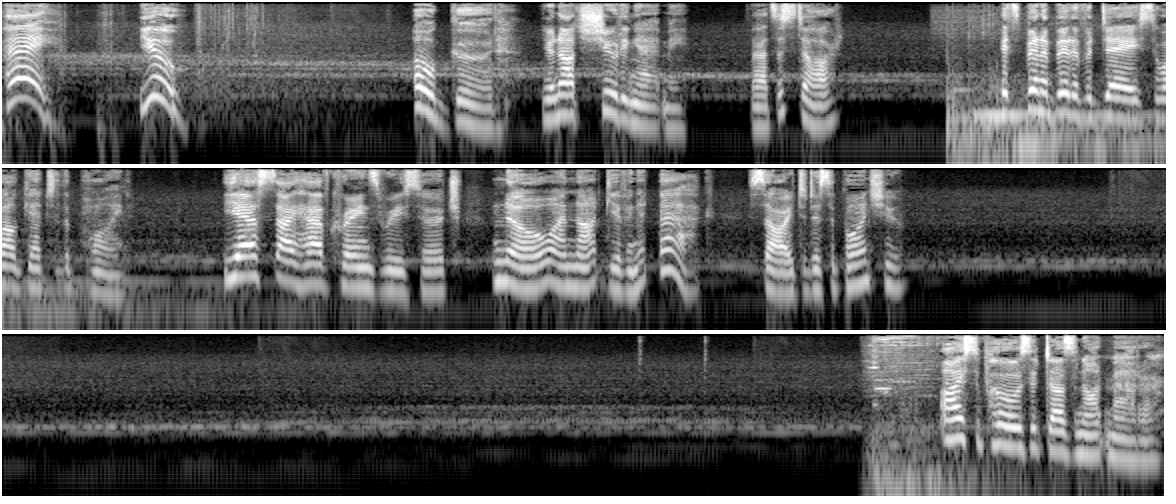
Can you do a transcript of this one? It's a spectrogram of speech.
Hey! You! Oh, good. You're not shooting at me. That's a start. It's been a bit of a day, so I'll get to the point. Yes, I have Crane's research. No, I'm not giving it back. Sorry to disappoint you. I suppose it does not matter.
